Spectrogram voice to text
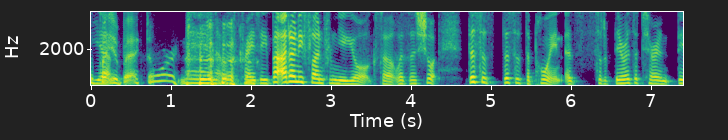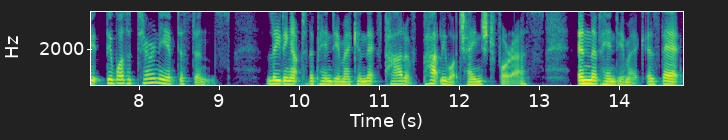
We'll yep. pay you back. Don't worry. Man, that was crazy. but I'd only flown from New York, so it was a short. This is this is the point. It's sort of there is a tyranny. There, there was a tyranny of distance leading up to the pandemic, and that's part of partly what changed for us in the pandemic. Is that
